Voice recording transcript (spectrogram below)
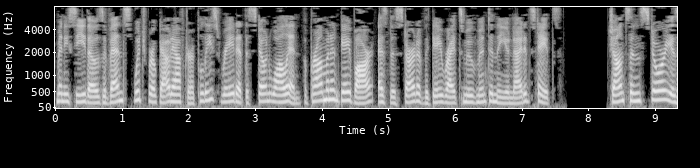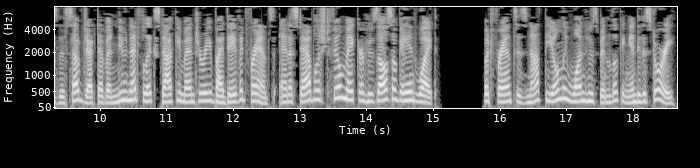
Many see those events, which broke out after a police raid at the Stonewall Inn, a prominent gay bar, as the start of the gay rights movement in the United States. Johnson's story is the subject of a new Netflix documentary by David France, an established filmmaker who's also gay and white. But France is not the only one who's been looking into the story.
